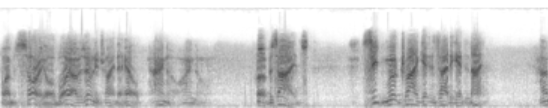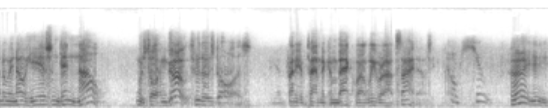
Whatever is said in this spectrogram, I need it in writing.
Oh, I'm sorry, old boy. I was only trying to help. I know, I know. Oh, besides, Seaton will try and get inside again tonight. how do we know he isn't in now? We saw him go through those doors. He had plenty of time to come back while we were outside, Algy. Oh, Hugh. Huh? You,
